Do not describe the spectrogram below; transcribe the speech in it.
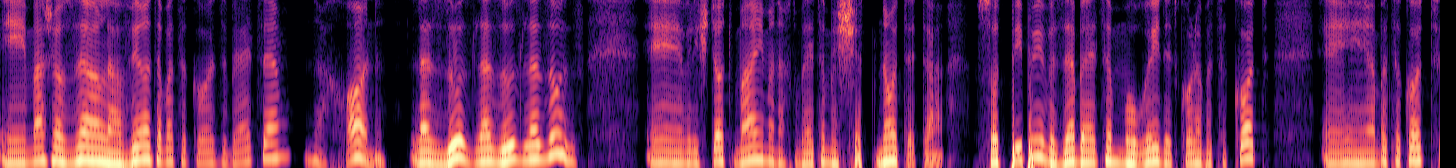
אה, מה שעוזר להעביר את הבצקות זה בעצם, נכון, לזוז, לזוז, לזוז. אה, ולשתות מים, אנחנו בעצם משתנות את ה... עושות פיפי, וזה בעצם מוריד את כל הבצקות. הבצקות,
